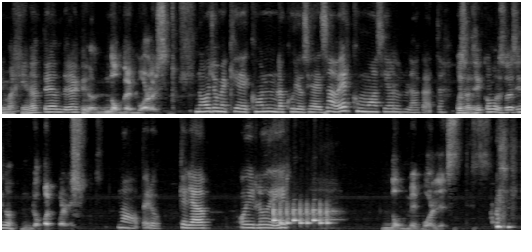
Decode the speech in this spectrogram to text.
Imagínate, Andrea, que no me molestes. No, yo me quedé con la curiosidad de saber cómo hacía la gata. Pues así como le estoy diciendo, no me molestes. No, pero quería oírlo de él. No me molestes.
